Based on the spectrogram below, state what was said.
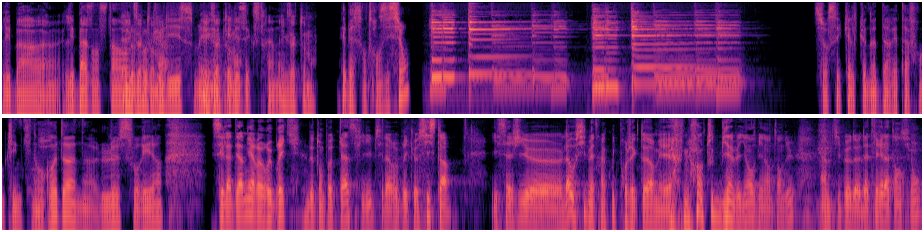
les bas, les bas instincts, Exactement. le populisme et, et, les extrêmes. Exactement. Et ben sans transition. Sur ces quelques notes d'Aretha Franklin qui nous redonnent le sourire. C'est la dernière rubrique de ton podcast, Philippe. C'est la rubrique Sista. Il s'agit euh, là aussi de mettre un coup de projecteur, mais, mais, en toute bienveillance, bien entendu, un petit peu d'attirer l'attention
